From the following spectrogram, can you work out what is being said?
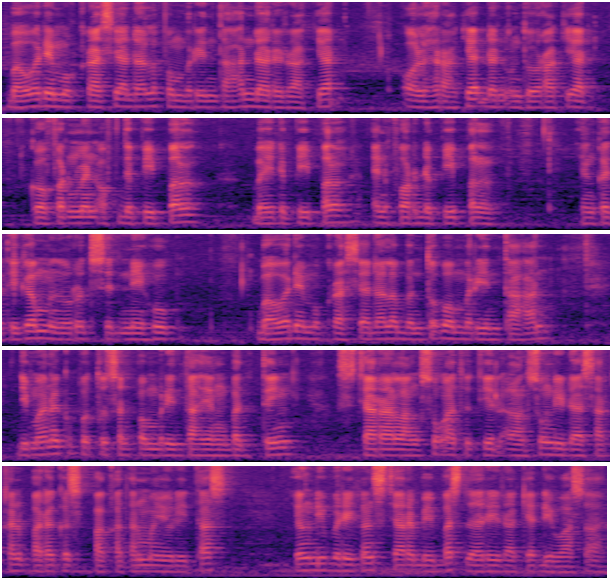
bahwa demokrasi adalah pemerintahan dari rakyat, oleh rakyat dan untuk rakyat, government of the people, by the people, and for the people. Yang ketiga, menurut Sidney Hook, bahwa demokrasi adalah bentuk pemerintahan di mana keputusan pemerintah yang penting secara langsung atau tidak langsung didasarkan pada kesepakatan mayoritas yang diberikan secara bebas dari rakyat dewasa.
